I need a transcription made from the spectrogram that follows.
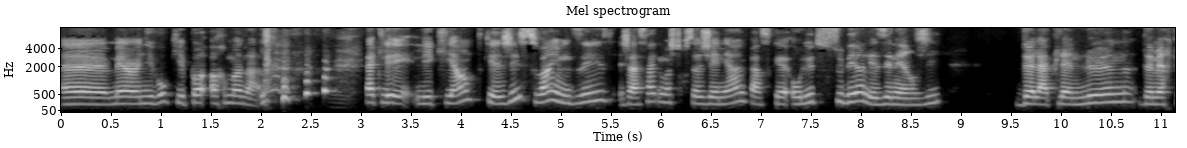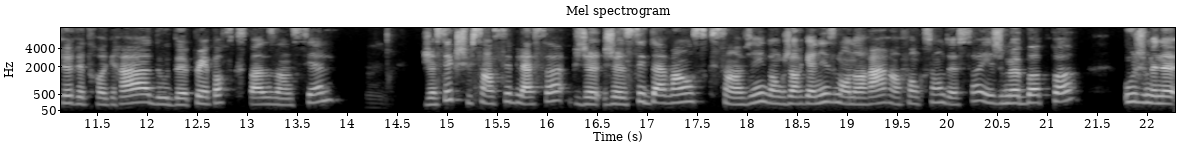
mais à un niveau qui est pas hormonal. Fait que les, les clientes que j'ai, souvent, ils me disent, j'accepte, moi, je trouve ça génial parce que au lieu de subir les énergies de la pleine lune, de Mercure rétrograde ou de peu importe ce qui se passe dans le ciel, je sais que je suis sensible à ça, puis je, je sais d'avance ce qui s'en vient, donc j'organise mon horaire en fonction de ça et je me bats pas ou je, me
